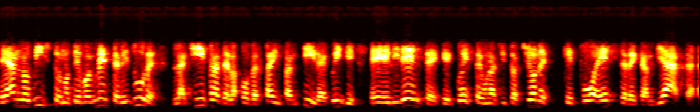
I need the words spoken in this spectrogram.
e hanno visto notevolmente ridurre la cifra della povertà infantile. Quindi è evidente che questa è una situazione che può essere cambiata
